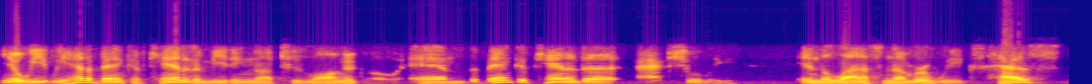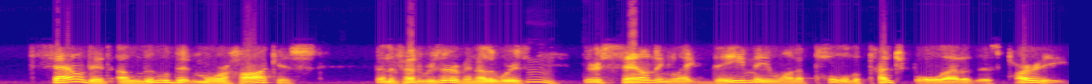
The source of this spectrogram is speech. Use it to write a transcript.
you know, we, we had a Bank of Canada meeting not too long ago, and the Bank of Canada actually, in the last number of weeks, has sounded a little bit more hawkish than the Federal Reserve. In other words, hmm. they're sounding like they may want to pull the punch bowl out of this party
